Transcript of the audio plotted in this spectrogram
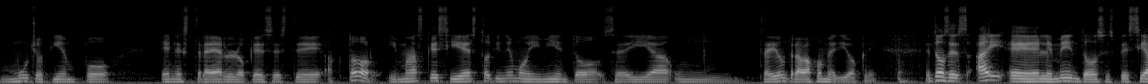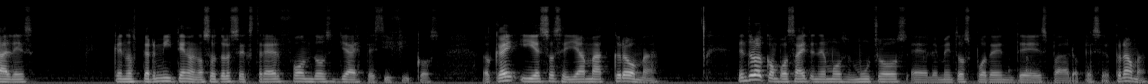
mucho tiempo en extraer lo que es este actor. Y más que si esto tiene movimiento, sería un, sería un trabajo mediocre. Entonces, hay eh, elementos especiales que nos permiten a nosotros extraer fondos ya específicos. ¿Ok? Y eso se llama croma. Dentro de Composite tenemos muchos elementos potentes para lo que es el croma.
